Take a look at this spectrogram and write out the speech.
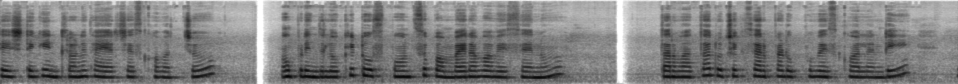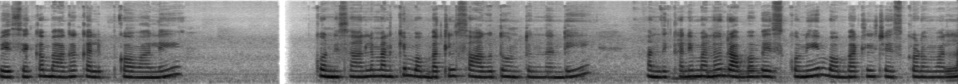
టేస్టీగా ఇంట్లోనే తయారు చేసుకోవచ్చు. ఇప్పుడు ఇందులోకి టూ స్పూన్స్ బొంబాయి రవ్వ వేసాను. తర్వాత రుచికి సరిపడ ఉప్పు వేసుకోవాలండి. వేసాక బాగా కలుపుకోవాలి. కొన్నిసార్లు మనకి బొబ్బట్లు సాగుతూ ఉంటుందండి. అందుకని మనం రవ్వ వేసుకొని బొబ్బట్లు చేసుకోవడం వల్ల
